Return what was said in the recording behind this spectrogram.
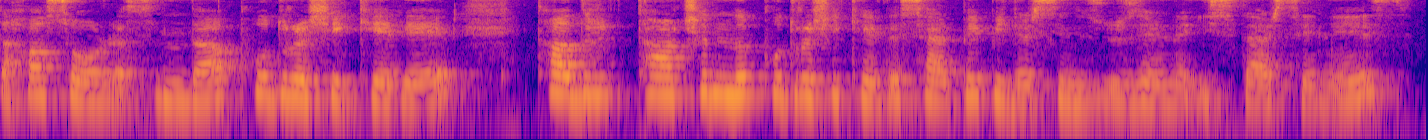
daha sonrasında pudra şekeri, tarçınlı pudra şekeri de serpebilirsiniz üzerine isterseniz.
